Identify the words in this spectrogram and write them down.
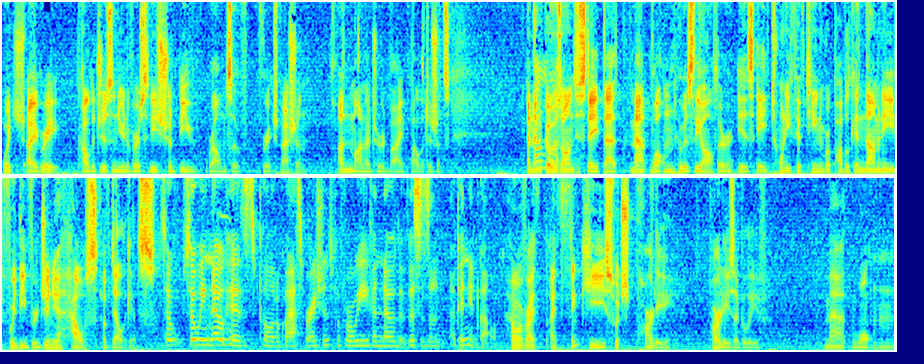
which I agree. Colleges and universities should be realms of free expression unmonitored by politicians. And then Oh, it goes look. on to state that Matt Walton, who is the author, is a 2015 Republican nominee for the Virginia House of Delegates. So, so we know his political aspirations before we even know that this is an opinion column. However, I, I think he switched party, parties, I believe. Matt Walton.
